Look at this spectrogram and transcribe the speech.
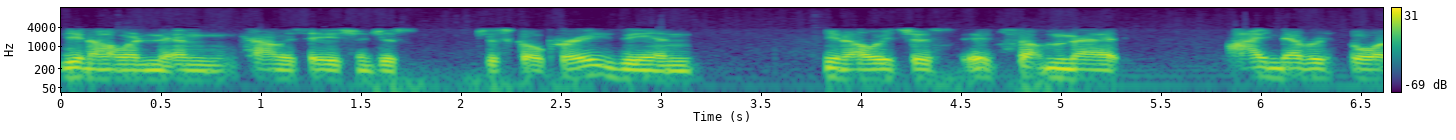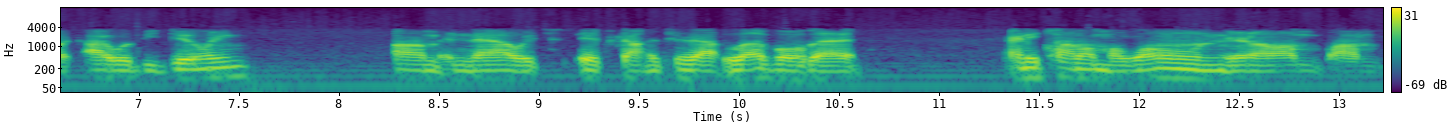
you know, and and conversation just just go crazy and you know it's just it's something that I never thought I would be doing. Um, and now it's it's gotten to that level that anytime I'm alone, you know, I'm I'm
